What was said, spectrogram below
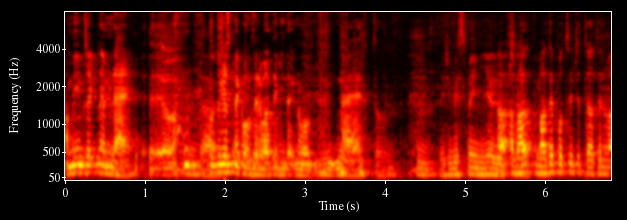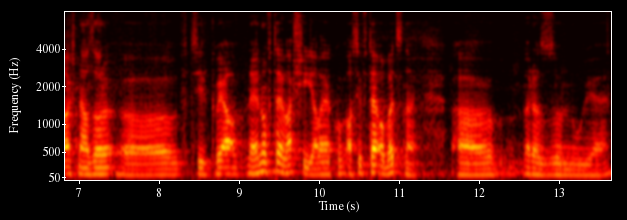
a my jim řekneme ne, jo? protože jsme konzervativní, tak no ne. To... Hmm. Takže bychom jim měli A, a máte pocit, že ten váš názor uh, v církvi, a nejenom v té vaší, ale jako asi v té obecné, uh, rezonuje?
